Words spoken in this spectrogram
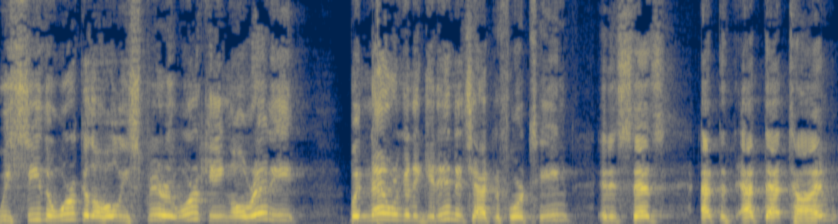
we see the work of the Holy Spirit working already, but now we're going to get into chapter 14, and it says, at, the, at that time,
